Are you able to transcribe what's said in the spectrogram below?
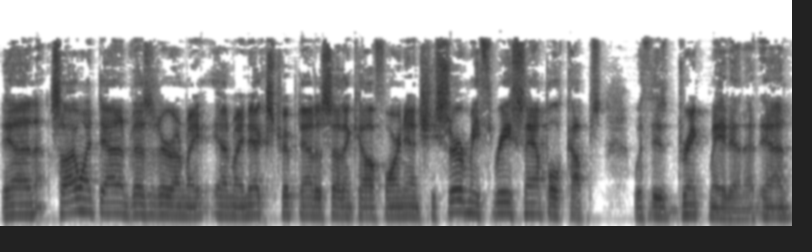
And so I went down and visited her on my on my next trip down to Southern California, and she served me three sample cups with the drink made in it. And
